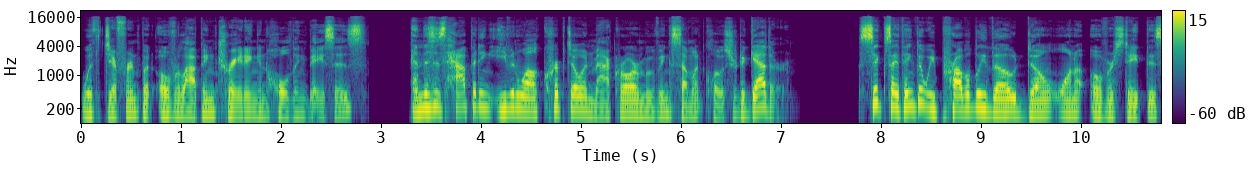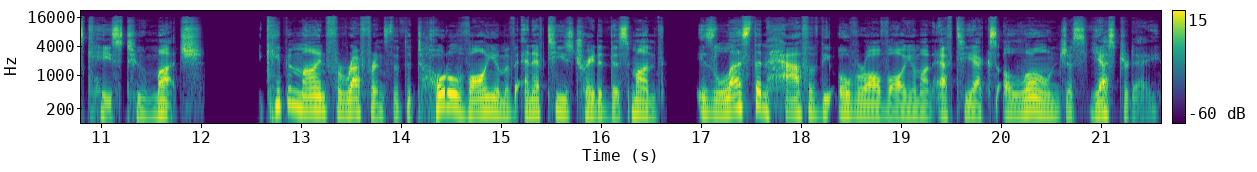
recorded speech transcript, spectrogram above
with different but overlapping trading and holding bases. And this is happening even while crypto and macro are moving somewhat closer together. Six, I think that we probably, though, don't want to overstate this case too much. Keep in mind, for reference, that the total volume of NFTs traded this month is less than half of the overall volume on FTX alone just yesterday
